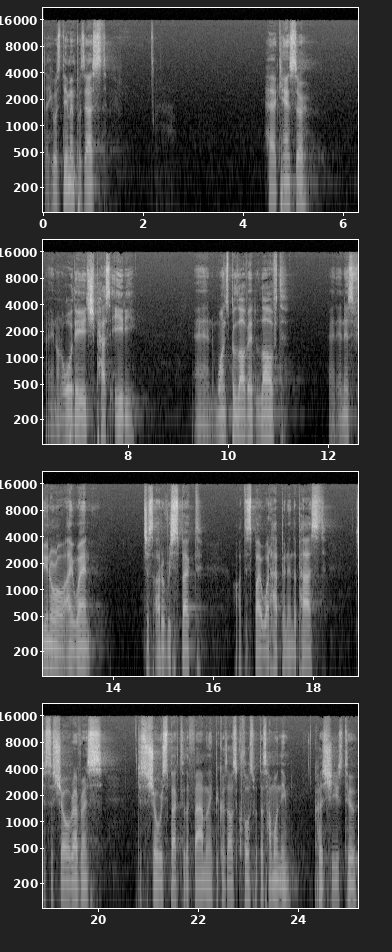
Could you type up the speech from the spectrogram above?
that he was demon possessed, had cancer, and on old age, past 80, and once beloved, loved. And in his funeral, I went just out of respect, uh, despite what happened in the past, just to show reverence, just to show respect to the family, because I was close with the samonim, because she used to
